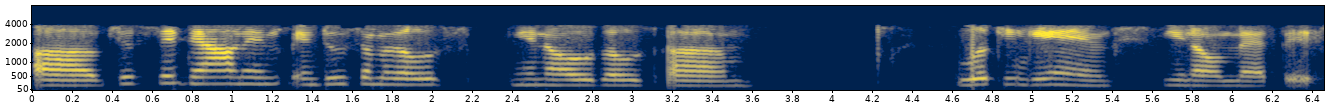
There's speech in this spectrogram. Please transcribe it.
uh just sit down and, and do some of those you know those um looking in you know methods.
